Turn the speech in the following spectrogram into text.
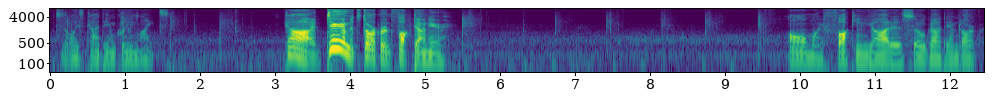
What's all these goddamn green lights? God damn, it's darker than fuck down here. Oh my fucking god, it is so goddamn dark.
